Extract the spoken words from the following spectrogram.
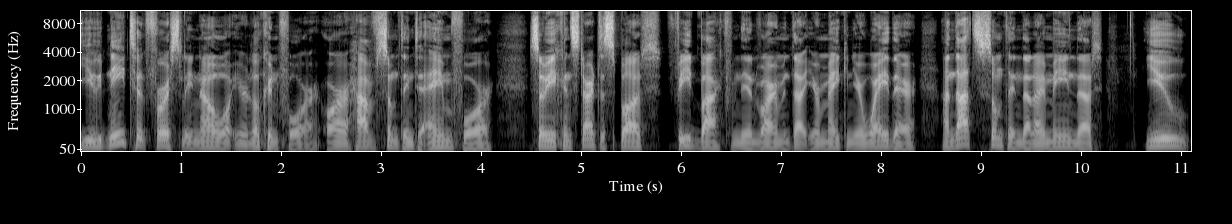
you need to firstly know what you're looking for or have something to aim for so you can start to spot feedback from the environment that you're making your way there. And that's something that I mean that you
